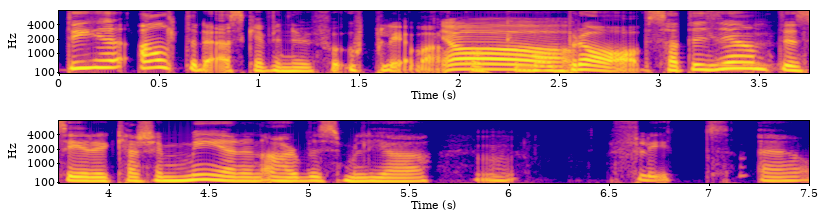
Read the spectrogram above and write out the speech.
det, allt det där ska vi nu få uppleva Ja. och må bra av. Så att egentligen så är det kanske mer en arbetsmiljö Mm. eh,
